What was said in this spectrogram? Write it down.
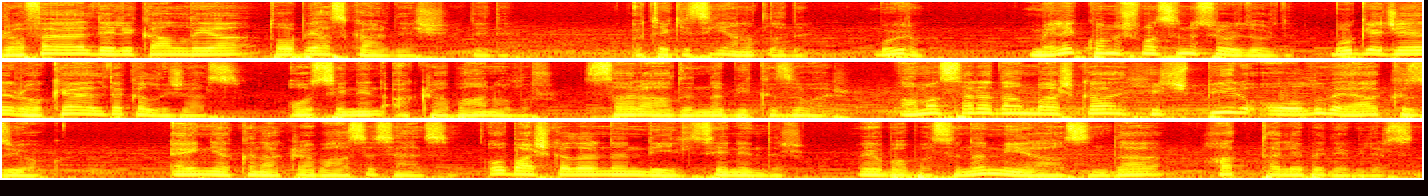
Rafael delikanlıya Tobias kardeş dedi. Ötekisi yanıtladı. Buyurun. Melek konuşmasını sürdürdü. Bu gece Rokel'de kalacağız. O senin akraban olur. Sara adında bir kızı var. Ama Sara'dan başka hiçbir oğlu veya kızı yok. En yakın akrabası sensin. O başkalarının değil, senindir. Ve babasının mirasında hak talep edebilirsin.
